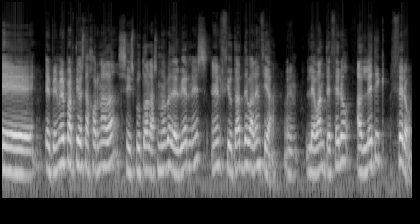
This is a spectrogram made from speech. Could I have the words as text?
eh, el primer partido de esta jornada se disputó a las 9 del viernes en el Ciutat de Valencia, en Levante 0, Athletic 0.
